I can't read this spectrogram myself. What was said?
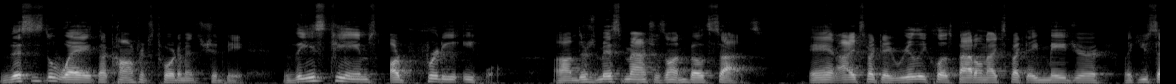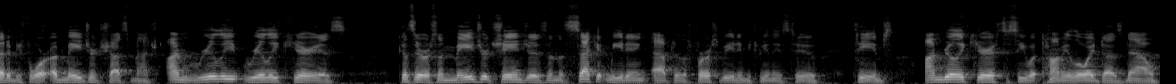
This is the way that conference tournaments should be. These teams are pretty equal. Um, there's mismatches on both sides. And I expect a really close battle, and I expect a major, like you said it before, a major chess match. I'm really, really curious because there were some major changes in the second meeting after the first meeting between these two teams. I'm really curious to see what Tommy Lloyd does now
